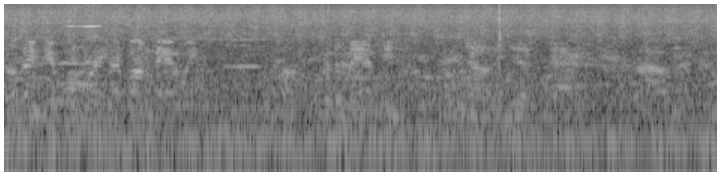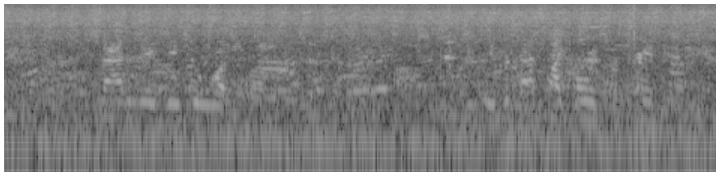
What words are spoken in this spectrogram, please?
Don't they do one more trip on Week? For the man people? No, they just Saturday they do what? Yeah, but that's like always for train station.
